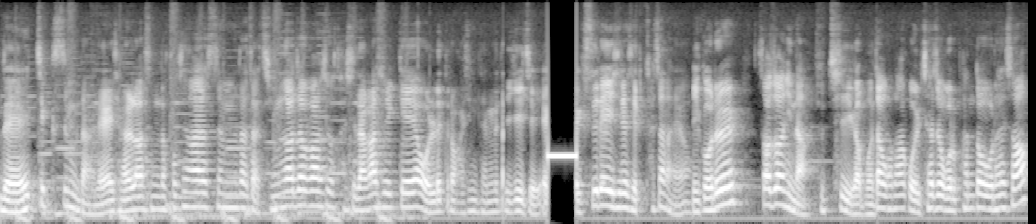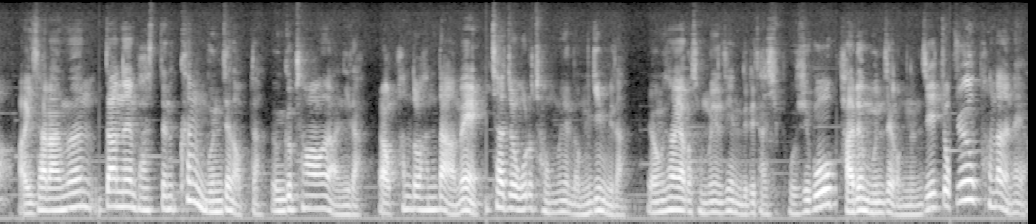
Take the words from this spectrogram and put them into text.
네 찍습니다. 네 잘 나왔습니다. 고생하셨습니다. 자 짐 가져가시고 다시 나가실게요. 원래 들어가시면 됩니다. 이게 이제 엑스레이실에서 이렇게 하잖아요. 이거를 서전이나 주치의가 먼저 판독을 하고 1차적으로 판독을 해서 아, 이 사람은 일단은 봤을 때는 큰 문제는 없다. 응급 상황은 아니다 라고 판독한 다음에 2차적으로 전문의에 넘깁니다. 영상의학과 전문의 선생님들이 다시 보시고 다른 문제가 없는지 쭉, 쭉 판단을 해요.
